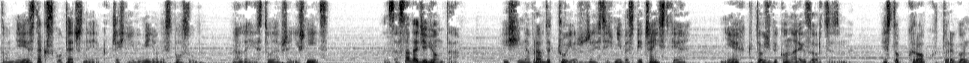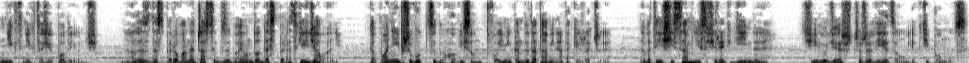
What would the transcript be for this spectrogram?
To nie jest tak skuteczne jak wcześniej wymieniony sposób, ale jest to lepsze niż nic. Zasada dziewiąta. Jeśli naprawdę czujesz, że jesteś w niebezpieczeństwie, niech ktoś wykona egzorcyzm. Jest to krok, którego nikt nie chce się podjąć, ale zdesperowane czasy wzywają do desperackich działań. Kapłani i przywódcy duchowi są twoimi kandydatami na takie rzeczy. Nawet jeśli sam nie jesteś religijny, ci ludzie szczerze wiedzą, jak ci pomóc.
